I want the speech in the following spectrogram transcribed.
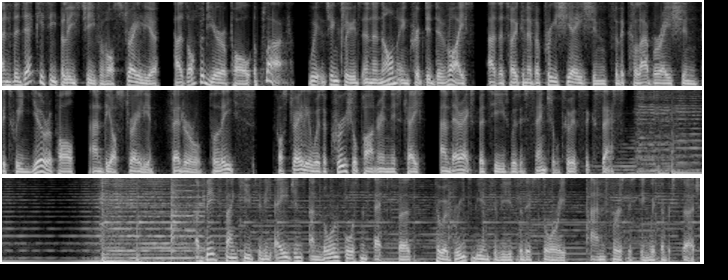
And the Deputy Police Chief of Australia has offered Europol a plaque, which includes an Anom encrypted device as a token of appreciation for the collaboration between Europol and the Australian Federal Police. Australia was a crucial partner in this case, and their expertise was essential to its success. A big thank you to the agents and law enforcement experts who agreed to be interviewed for this story and for assisting with the research.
